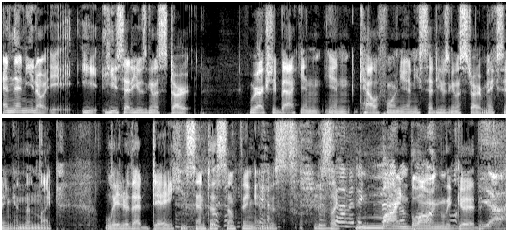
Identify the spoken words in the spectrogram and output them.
and then you know he he, he said he was going to start we were actually back in in california and he said he was going to start mixing and then like later that day he sent us something and it was it was like mind-blowingly good Yeah.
